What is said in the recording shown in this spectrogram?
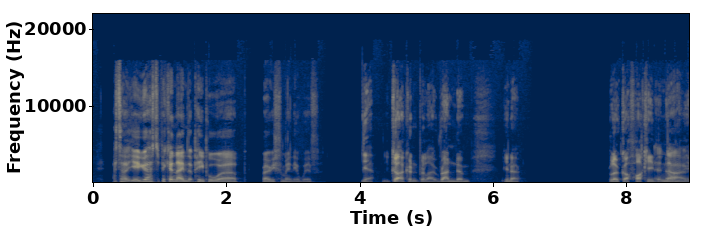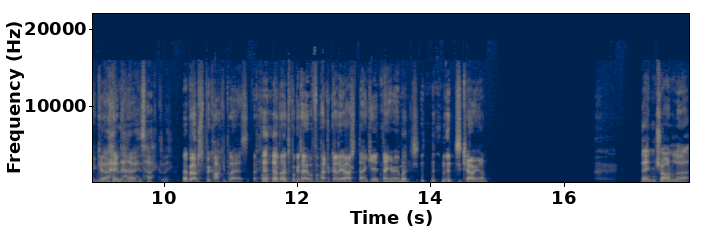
I don't, yeah, you have to pick a name that people are very familiar with. yeah, you got, I couldn't be like random, you know, bloke off hockey. that No, one in the no, no, exactly. Maybe I'll just pick hockey players. I'd like to book a table for Patrik Elias. Thank you. Thank you very much. just carry on. Then Chandler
